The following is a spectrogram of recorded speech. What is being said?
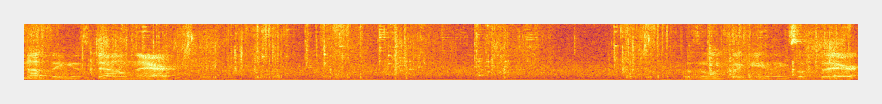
Nothing is down there. Doesn't look like anything's up there.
